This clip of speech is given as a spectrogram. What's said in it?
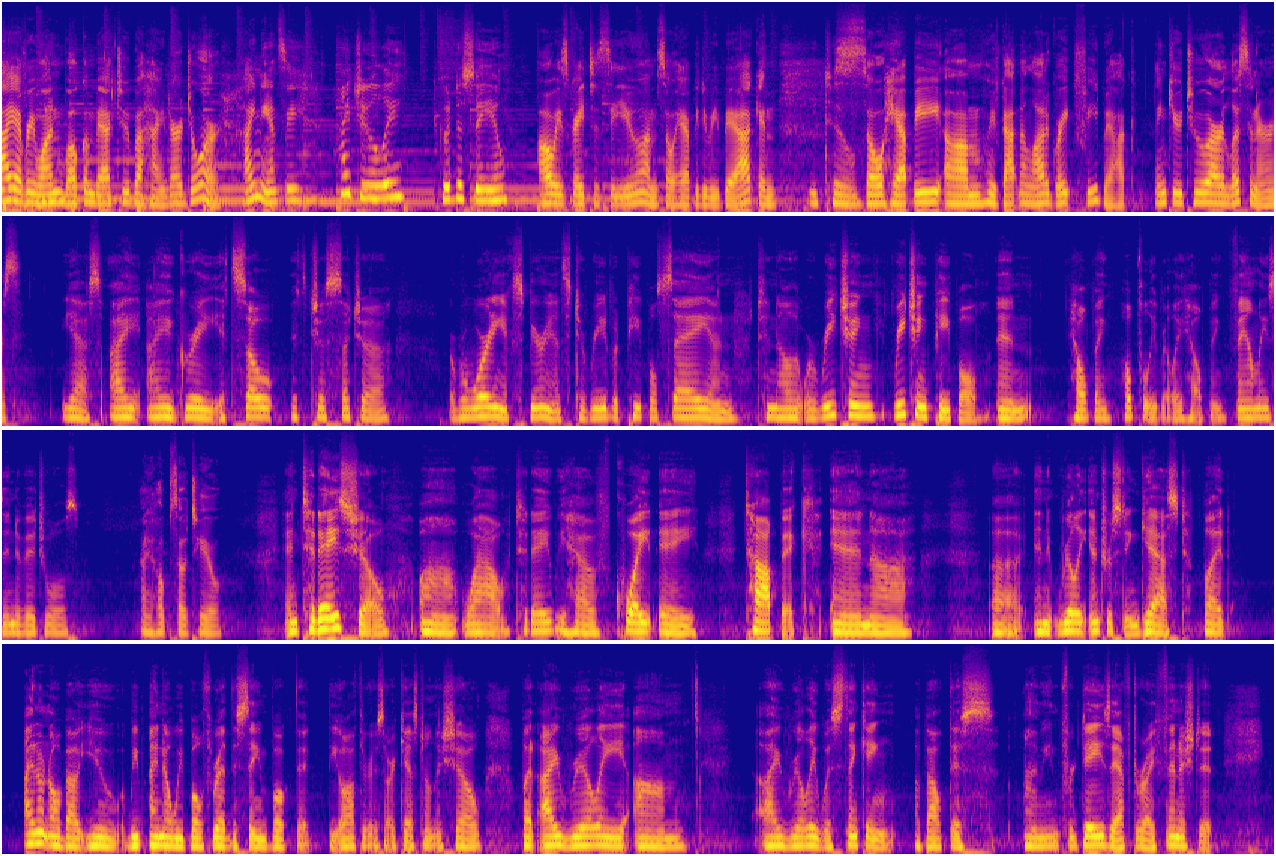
Hi, everyone. Welcome back to Behind Our Door. Hi, Nancy. Hi, Julie. Good to see you. Always great to see you. I'm so happy to be back and Me too. so happy. Um, we've gotten a lot of great feedback. Thank you to our listeners. Yes, I, I agree. It's so it's just such a, a rewarding experience to read what people say and to know that we're reaching reaching people and helping, hopefully really helping families, individuals. I hope so too. And today's show, uh, wow, today we have quite a topic and uh, uh, and a really interesting guest. But I don't know about you. We, I know we both read the same book that the author is our guest on the show. But I really, um, I really was thinking about this. I mean, for days after I finished it,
